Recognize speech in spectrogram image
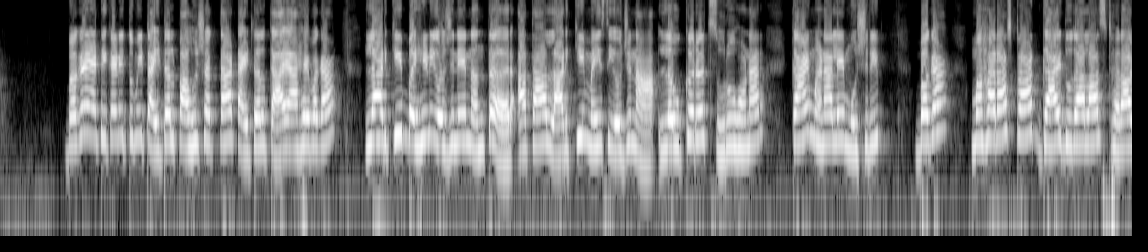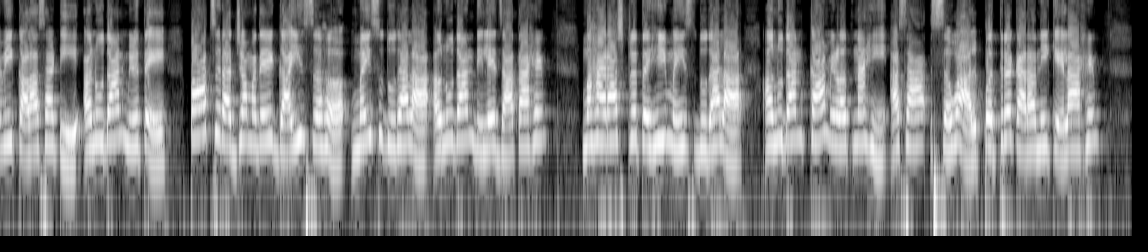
बघा या ठिकाणी तुम्ही टायटल पाहू शकता. टायटल काय आहे बघा? लाडकी बहीण योजनेनंतर आता लाडकी म्हैस योजना लवकरच सुरू होणार. काय म्हणाले मुश्रीफ? बघा महाराष्ट्रात गाय दुधालाच ठराविक काळासाठी अनुदान मिळते. पाच राज्यामध्ये गायीसह म्हैस दुधाला अनुदान दिले जात आहे. महाराष्ट्रातही म्हैस दुधाला अनुदान का मिळत नाही असा सवाल पत्रकारांनी केला आहे.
